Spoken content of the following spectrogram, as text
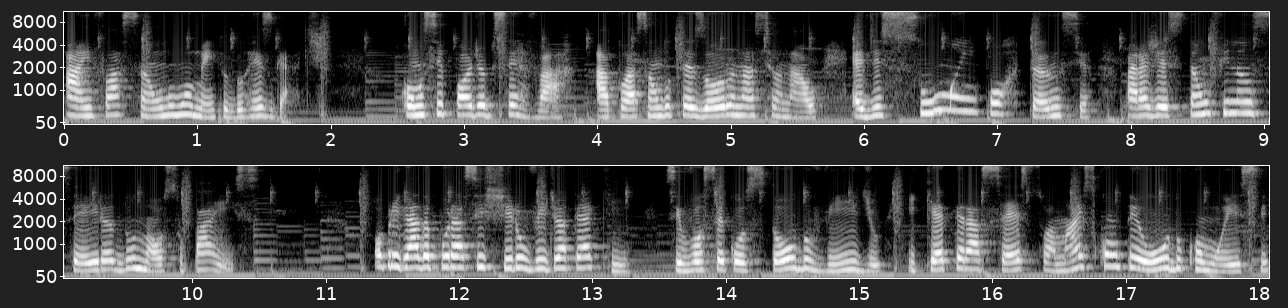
a inflação no momento do resgate. Como se pode observar, a atuação do Tesouro Nacional é de suma importância para a gestão financeira do nosso país. Obrigada por assistir o vídeo até aqui. Se você gostou do vídeo e quer ter acesso a mais conteúdo como esse,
